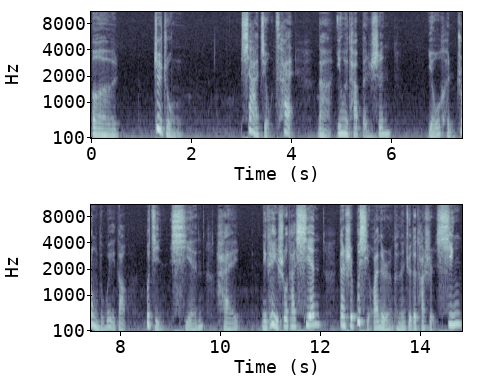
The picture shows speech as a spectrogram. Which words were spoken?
呃，这种下酒菜，那因为它本身有很重的味道，不仅咸，还你可以说它鲜。但是不喜欢的人可能觉得它是腥，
